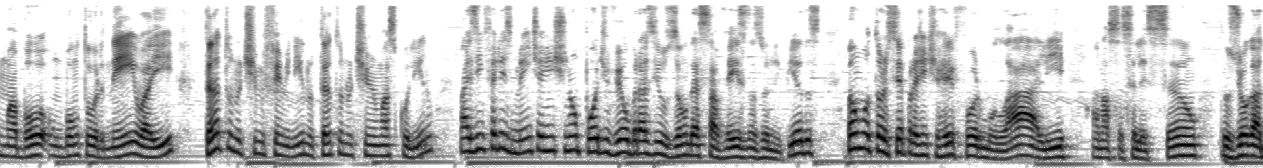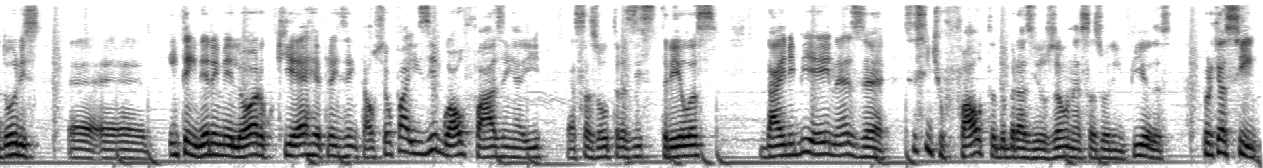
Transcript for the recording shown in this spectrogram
uma boa, um bom torneio aí, tanto no time feminino, tanto no time masculino, mas infelizmente a gente não pôde ver o Brasilzão dessa vez nas Olimpíadas. Vamos torcer para a gente reformular ali a nossa seleção, para os jogadores é, é, entenderem melhor o que é representar o seu país, igual fazem aí essas outras estrelas da NBA, né, Zé? Você sentiu falta do Brasilzão nessas Olimpíadas? Porque assim,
